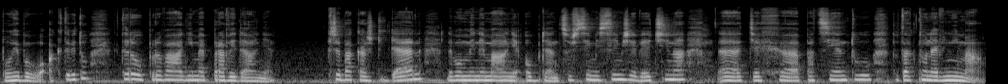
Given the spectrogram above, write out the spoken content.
pohybovou aktivitu, kterou provádíme pravidelně třeba každý den nebo minimálně obden, což si myslím, že většina eh, těch eh, pacientů to takto nevnímá.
